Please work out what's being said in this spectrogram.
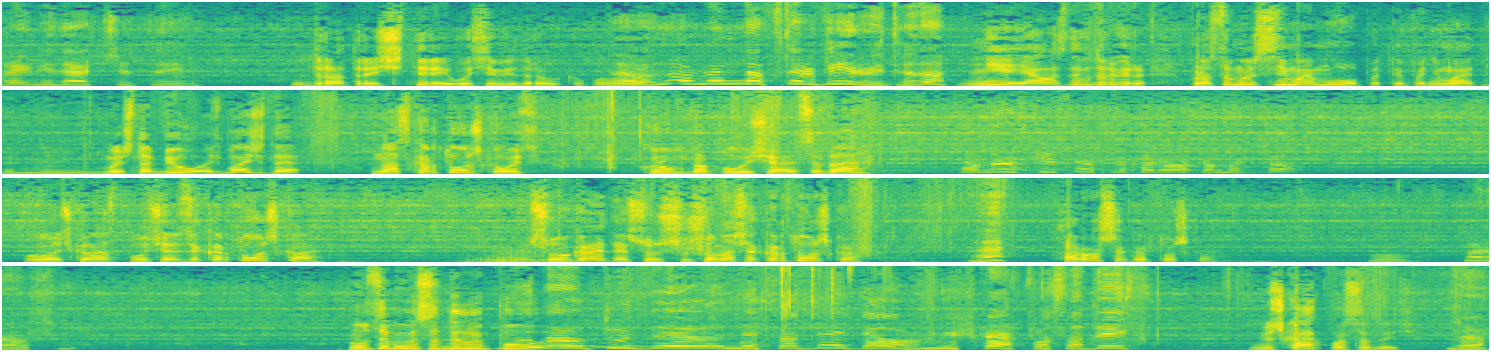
три віда чотири. Відра 3-4 і 8 відер викопали, Да? так? Да? Ну, ви нас терпіруєте, так? Ні, я вас не фотографірую. Просто ми ж знімаємо опити, розумієте? Ми ж на біо... Ось бачите, у нас картошка ось крупна виходить, так? Да? Та у вас картошка хороша мишка. Воночка, у нас виходить картошка. Що ви кажете, що, що, що наша картошка? А? Хороша картошка? Хороша. Ну це ми висадили по Ну, тут е, не садить, а в мішках посадить. в мішках посадити. Да.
